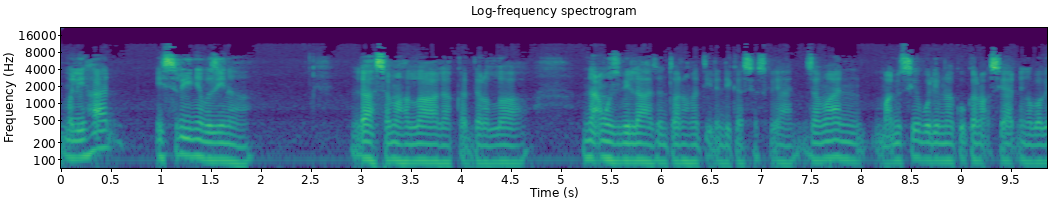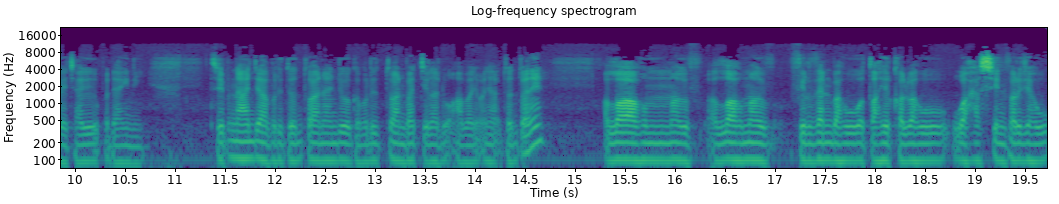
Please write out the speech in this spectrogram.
melihat isterinya berzina la samahallah la qadarallah na'uzubillah tuan-tuan rahmati dan dikasih sekalian. Zaman manusia boleh melakukan maksiat dengan berbagai cara pada hari ini. Saya pernah ajar kepada tuan-tuan anjur kepada tuan bacalah doa banyak-banyak. Tuan-tuan ni Allahumma Allahumma fir dhanbahu wa tahir qalbahu wa hassin farjahu.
